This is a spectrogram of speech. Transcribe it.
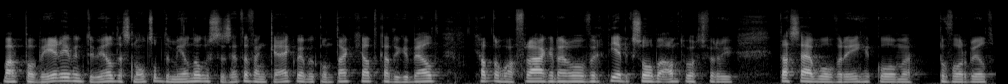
Maar probeer eventueel desnoods op de mail nog eens te zetten van kijk, we hebben contact gehad, ik had u gebeld, ik had nog wat vragen daarover, die heb ik zo beantwoord voor u. Dat zijn we overeengekomen, bijvoorbeeld,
